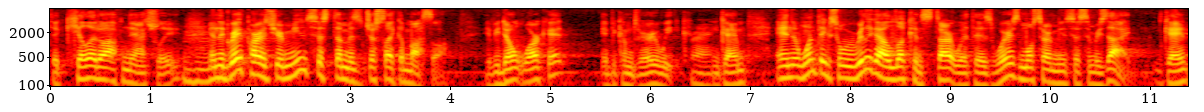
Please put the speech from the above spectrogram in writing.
to kill it off naturally. Mm-hmm. And the great part is your immune system is just like a muscle. If you don't work it, it becomes very weak. Right. Okay. And the one thing, so we really got to look and start with is where's most of our immune system reside? Okay.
